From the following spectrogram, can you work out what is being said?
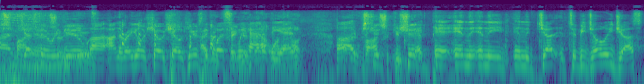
That's my just to answer to review uh, on the regular show show. Here's the question we had at the end. out. How do you should, should in the in the in the ju- to be totally just,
